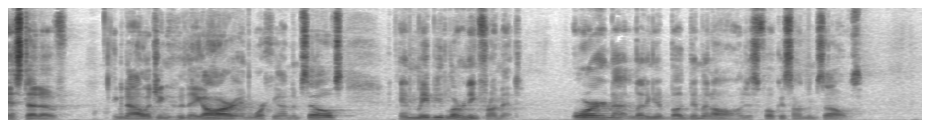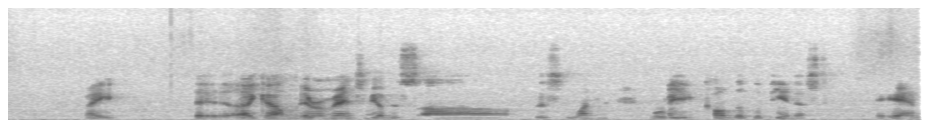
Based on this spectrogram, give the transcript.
Instead of acknowledging who they are and working on themselves and maybe learning from it or not letting it bug them at all and just focus on themselves. Right. It, like um, it reminds me of this uh, this one movie called The, the Pianist, and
